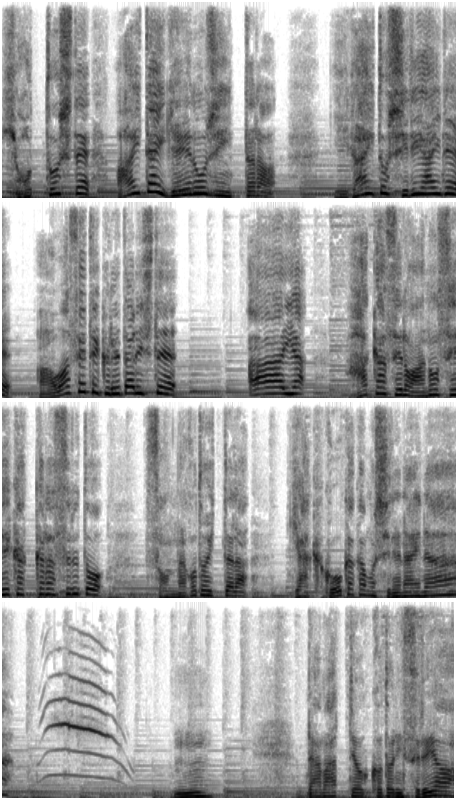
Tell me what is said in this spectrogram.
ひょっとして会いたい芸能人行ったら意外と知り合いで会わせてくれたりして。ああいや博士のあの性格からするとそんなこと言ったら逆効果かもしれないな。うん。黙っておくことにするよ。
